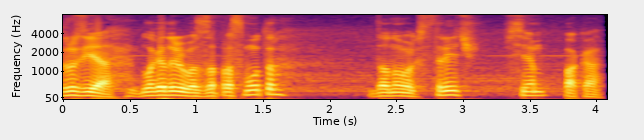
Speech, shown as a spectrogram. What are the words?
Друзья, благодарю вас за просмотр. До новых встреч. Всем пока.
